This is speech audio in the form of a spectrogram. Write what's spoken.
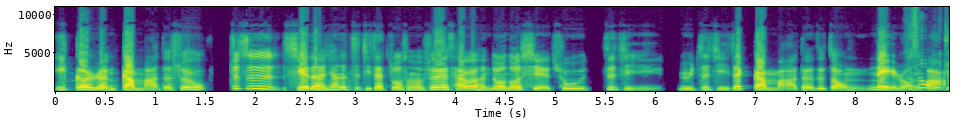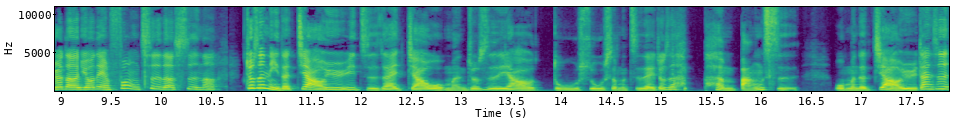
一个人干嘛的？所以就是写的很像是自己在做什么，所以才会很多人都写出自己与自己在干嘛的这种内容。可是我觉得有点讽刺的是呢，就是你的教育一直在教我们就是要读书什么之类，就是很很绑死我们的教育。但是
